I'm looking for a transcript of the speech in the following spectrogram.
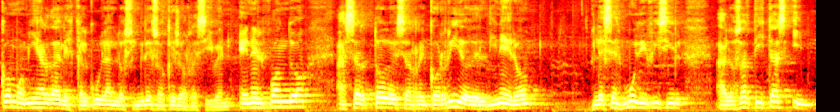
cómo mierda les calculan los ingresos que ellos reciben. En el fondo, hacer todo ese recorrido del dinero les es muy difícil a los artistas y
